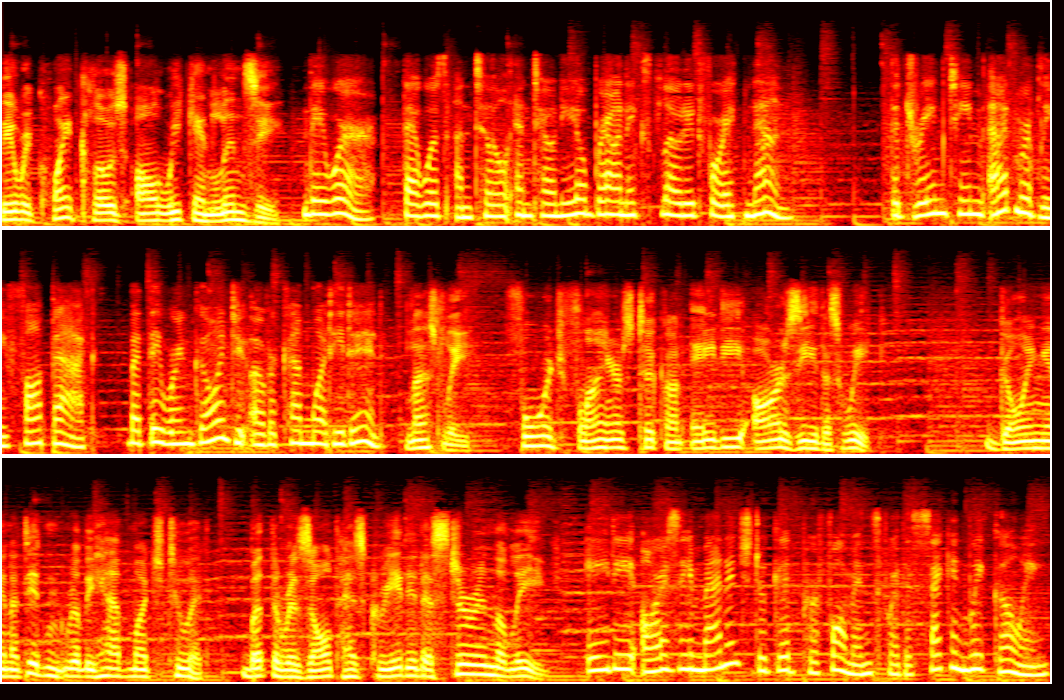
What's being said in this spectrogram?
They were quite close all weekend Lindsay. They were. That was until Antonio Brown exploded for Ignan. The Dream Team admirably fought back, but they weren't going to overcome what he did. Lastly, Forge Flyers took on ADRZ this week. Going in it didn't really have much to it, but the result has created a stir in the league. ADRZ managed a good performance for the second week going,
